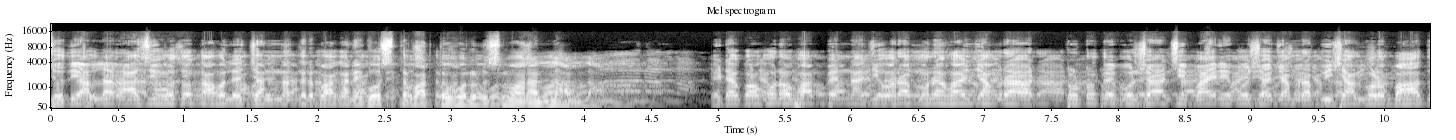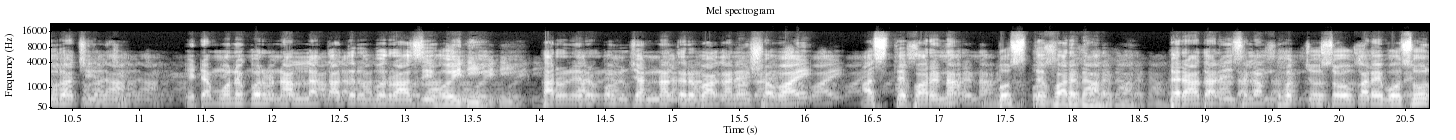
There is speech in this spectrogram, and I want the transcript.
যদি আল্লাহ রাজি হতো, তাহলে জান্নাতের বাগানে বসতে পারতো বলুন সুবহানাল্লাহ। আল্লাহ এটা কখনো ভাববেন না যে ওরা মনে হয় যে আমরা টোটোতে বসে আছি বাইরে বসে আছি আমরা বিশাল বড় বাহাদুর আছি না। এটা মনে করবেন আল্লাহ তাদের উপর রাজি হয়নি। কারণ এরকম জান্নাতের বাগানে সবাই আসতে পারে না বসতে পারে না। বেরাদার ইসলাম ধৈর্য সহকারে বসুন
